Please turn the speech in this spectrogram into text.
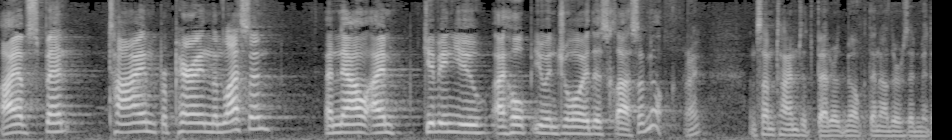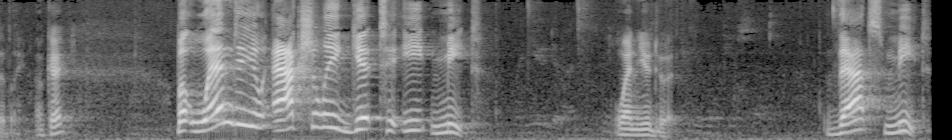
I have spent time preparing the lesson, and now I'm giving you, I hope you enjoy this glass of milk, right? And sometimes it's better milk than others, admittedly, okay? But when do you actually get to eat meat? When you do it. That's meat.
